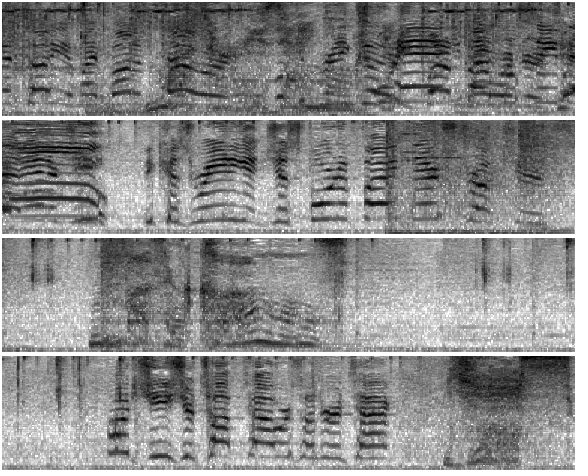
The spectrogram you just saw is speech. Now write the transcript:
Know, Rick, I gotta tell you, my bottom tower is looking pretty good. And Bottom you might tower as well under save attack. that energy because Radiant just fortified their structures. Mother comes. Oh jeez, your top tower's under attack. Yes.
